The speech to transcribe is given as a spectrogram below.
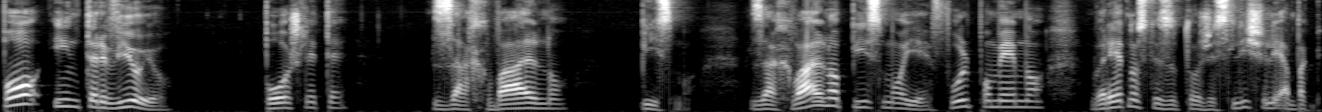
po intervjuju pošljete zahvalno pismo. Zahvalno pismo je ful pomembno, verjetno ste za to že slišali, ampak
